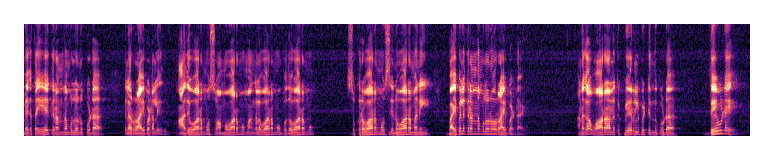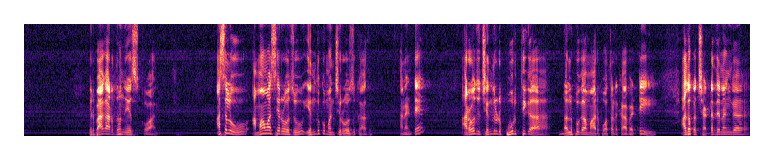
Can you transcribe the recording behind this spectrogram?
మిగతా ఏ గ్రంథంలోనూ కూడా ఇలా రాయబడలేదు. ఆదివారము సోమవారము మంగళవారము బుధవారము శుక్రవారము శనివారం అని బైబిల్ గ్రంథంలోనూ రాయబడ్డాయి. అనగా వారాలకి పేర్లు పెట్టింది కూడా దేవుడే. మీరు బాగా అర్థం చేసుకోవాలి. అసలు అమావాస్య రోజు ఎందుకు మంచి రోజు కాదు? అని అంటే ఆ రోజు చంద్రుడు పూర్తిగా నలుపుగా మారిపోతాడు కాబట్టి అదొక చెడ్డ దినంగా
